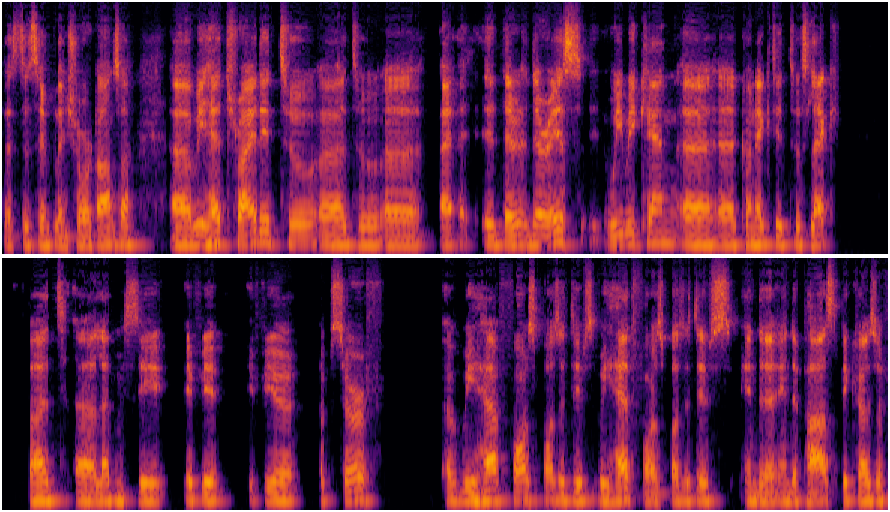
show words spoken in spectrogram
That's the simple and short answer. Uh, we had tried it to uh, to uh, it, there there is we we can uh, uh, connect it to Slack, but uh, let me see if you if you observe. we have false positives. We had false positives in the in the past because of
